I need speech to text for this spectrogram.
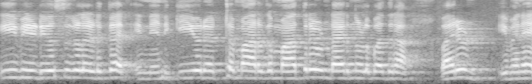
ഈ വീഡിയോസുകൾ എടുക്കാൻ ഇനി എനിക്ക് ഈ ഒരൊറ്റ മാർഗം മാത്രമേ ഉണ്ടായിരുന്നുള്ളൂ ഭദ്ര. വരുൺ ഇവനെ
